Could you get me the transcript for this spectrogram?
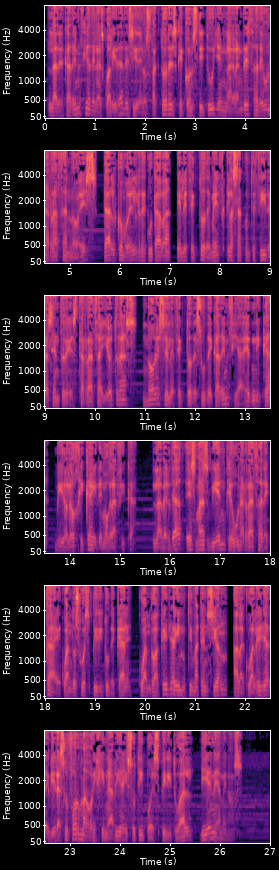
La decadencia de las cualidades y de los factores que constituyen la grandeza de una raza no es, tal como él reputaba, el efecto de mezclas acontecidas entre esta raza y otras, no es el efecto de su decadencia étnica, biológica y demográfica. La verdad es más bien que una raza decae cuando su espíritu decae, cuando aquella íntima tensión, a la cual ella debiera su forma originaria y su tipo espiritual, viene a menos.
